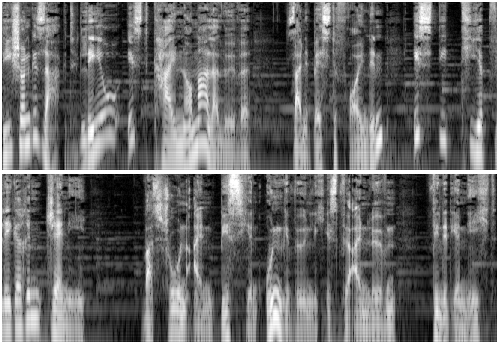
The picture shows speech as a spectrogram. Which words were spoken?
Wie schon gesagt, Leo ist kein normaler Löwe. Seine beste Freundin ist die Tierpflegerin Jenny, was schon ein bisschen ungewöhnlich ist für einen Löwen. Findet ihr nicht?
